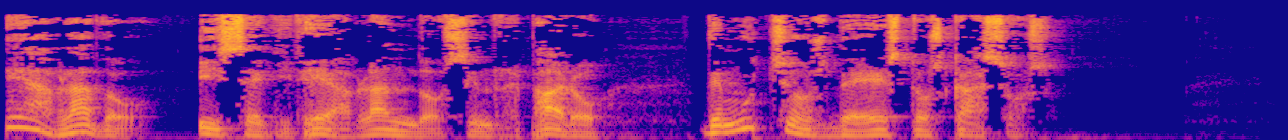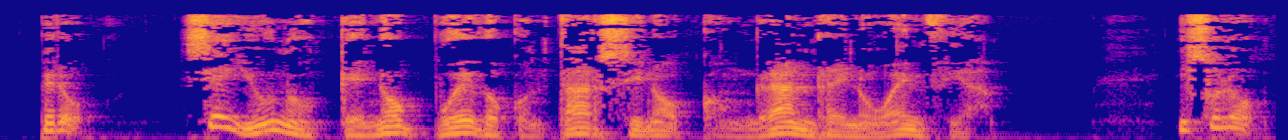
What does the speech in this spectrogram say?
He hablado y seguiré hablando sin reparo de muchos de estos casos. Pero si hay uno que no puedo contar sino con gran renuencia, y sólo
